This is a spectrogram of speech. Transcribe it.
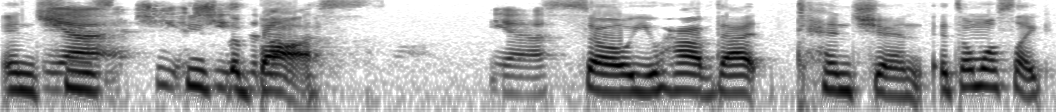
and she's Yeah, she- she's, she's the, the boss. yeah, So you have that tension. It's almost like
